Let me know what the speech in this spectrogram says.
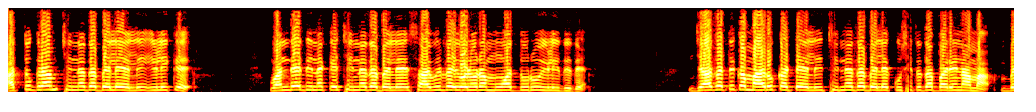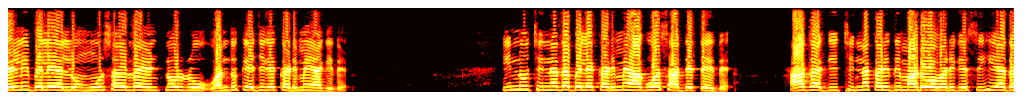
ಹತ್ತು ಗ್ರಾಂ ಚಿನ್ನದ ಬೆಲೆಯಲ್ಲಿ ಇಳಿಕೆ. ಒಂದೇ ದಿನಕ್ಕೆ ಚಿನ್ನದ ಬೆಲೆ ಸಾವಿರದ ಏಳ್ನೂರ ಮೂವತ್ತು ಇಳಿದಿದೆ. ಜಾಗತಿಕ ಮಾರುಕಟ್ಟೆಯಲ್ಲಿ ಚಿನ್ನದ ಬೆಲೆ ಕುಸಿತದ ಪರಿಣಾಮ. ಬೆಳ್ಳಿ ಬೆಲೆಯಲ್ಲೂ ಮೂರು ಸಾವಿರದ ಎಂಟುನೂರು ರು ಒಂದು ಕೆಜಿಗೆ ಕಡಿಮೆಯಾಗಿದೆ. ಇನ್ನು ಚಿನ್ನದ ಬೆಲೆ ಕಡಿಮೆ ಆಗುವ ಸಾಧ್ಯತೆ ಇದೆ. ಹಾಗಾಗಿ ಚಿನ್ನ ಖರೀದಿ ಮಾಡುವವರಿಗೆ ಸಿಹಿಯಾದ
